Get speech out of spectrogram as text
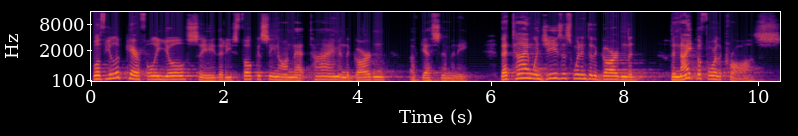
Well, if you look carefully, you'll see that he's focusing on that time in the Garden of Gethsemane. That time when Jesus went into the garden the, the night before the cross,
